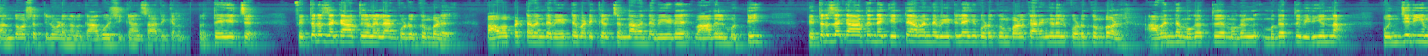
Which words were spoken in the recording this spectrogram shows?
സന്തോഷത്തിലൂടെ നമുക്ക് ആഘോഷിക്കാൻ സാധിക്കണം. പ്രത്യേകിച്ച് ഫിത്തർ ജക്കാത്തുകളെല്ലാം കൊടുക്കുമ്പോൾ പാവപ്പെട്ടവന്റെ വീട്ടുപടിക്കൽ ചെന്ന് അവന്റെ വീട് വാതിൽ മുട്ടി ഫിത്തർ സക്കാത്തിന്റെ കിറ്റ് അവന്റെ വീട്ടിലേക്ക് കൊടുക്കുമ്പോൾ കരങ്ങളിൽ കൊടുക്കുമ്പോൾ അവന്റെ മുഖത്ത് മുഖം മുഖത്ത് വിരിയുന്ന പുഞ്ചിരിയും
